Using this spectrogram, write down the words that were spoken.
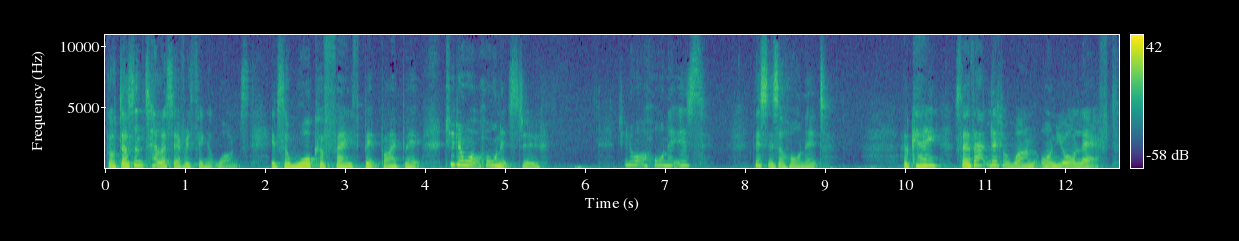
God doesn't tell us everything at once. It's a walk of faith bit by bit. Do you know what hornets do? Do you know what a hornet is? This is a hornet. Okay? So that little one on your left,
